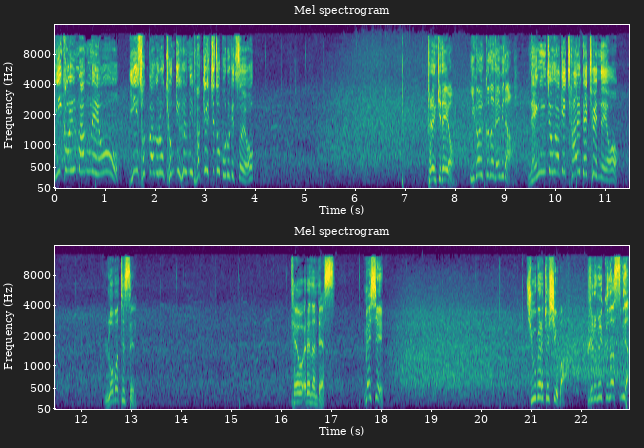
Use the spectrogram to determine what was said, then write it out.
이걸 막네요. 이 선방으로 경기 흐름이 바뀔지도 모르겠어요. 프랭키 대용 이걸 끊어냅니다. 냉정하게 잘 대처했네요. 로버트슨 테오 에르난데스 메시 지우베르토 시우바 흐름을 끊었습니다.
